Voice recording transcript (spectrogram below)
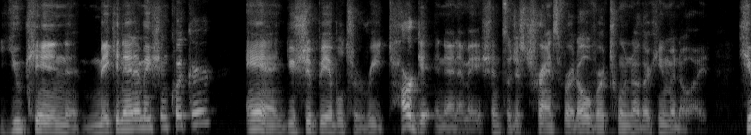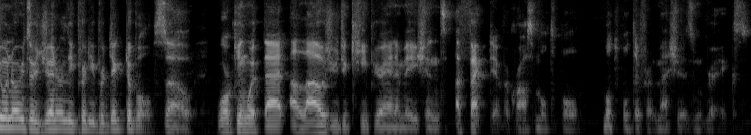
you can make an animation quicker and you should be able to retarget an animation. So just transfer it over to another humanoid. Humanoids are generally pretty predictable. So working with that allows you to keep your animations effective across multiple multiple different meshes and rigs.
